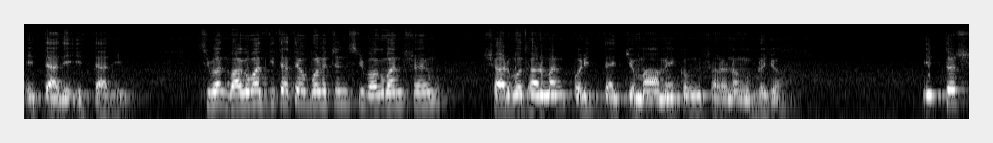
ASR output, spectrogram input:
ইত্যাদি ইত্যাদি। শ্রীমদ্ ভগবদ গীতাতেও বলেছেন শ্রী ভগবান স্বয়ং সর্বধর্মান পরিত্যাজ্য মামেকং শরণং ব্রজ। ইত্যস্য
